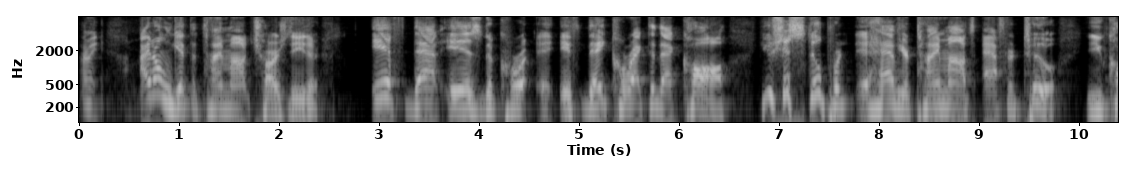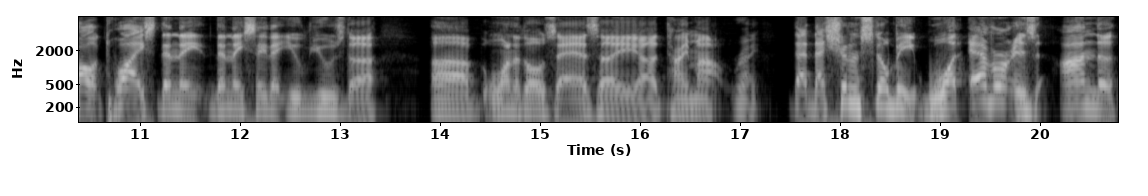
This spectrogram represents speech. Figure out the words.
I mean, I don't get the timeout charged either. If that is the cor- if they corrected that call, you should still have your timeouts after two. You call it twice, then they then they say that you've used uh, uh, one of those as a uh, timeout. Right. That that shouldn't still be whatever is on the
